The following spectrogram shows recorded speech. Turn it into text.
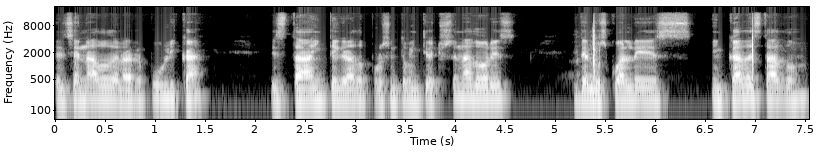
el Senado de la República está integrado por 128 senadores, de los cuales en cada estado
